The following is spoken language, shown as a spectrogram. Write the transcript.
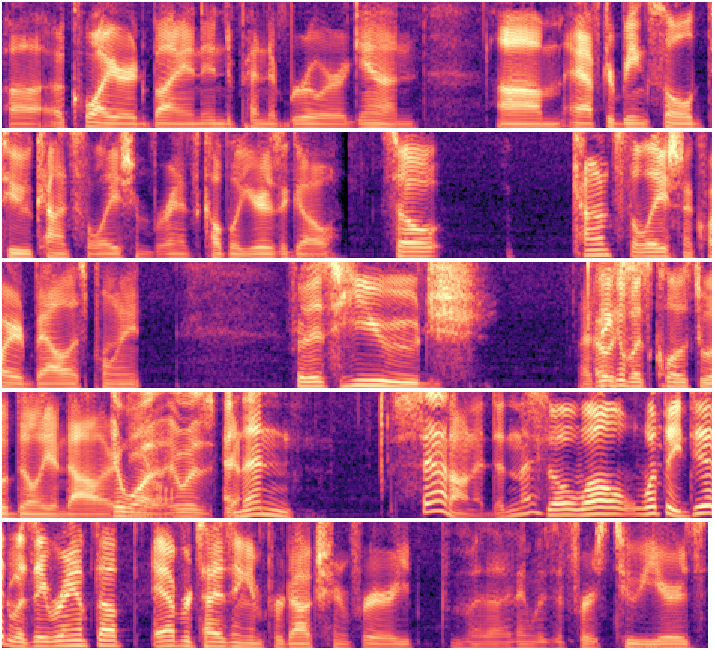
uh, acquired by an independent brewer again um, after being sold to Constellation Brands a couple of years ago. So Constellation acquired Ballast Point for this huge. I think it was- was close to a billion dollars. it was. It was, and then sat on it, didn't they? So, well, what they did was they ramped up advertising and production for, I think it was the first two years,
